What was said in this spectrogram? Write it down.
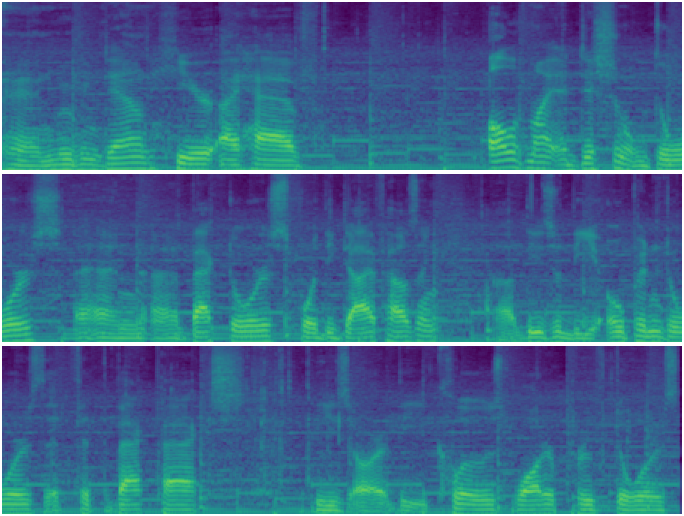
And moving down here, I have all of my additional doors and uh, back doors for the dive housing. Uh, these are the open doors that fit the backpacks. These are the closed waterproof doors,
